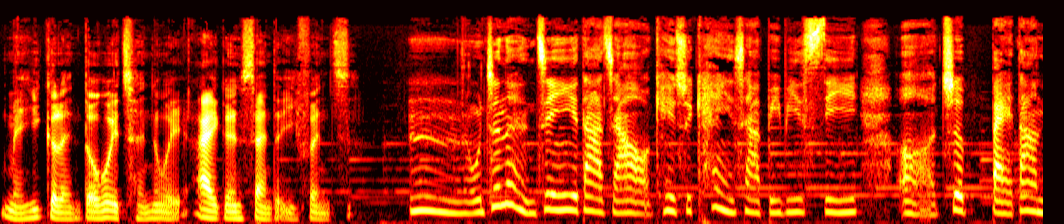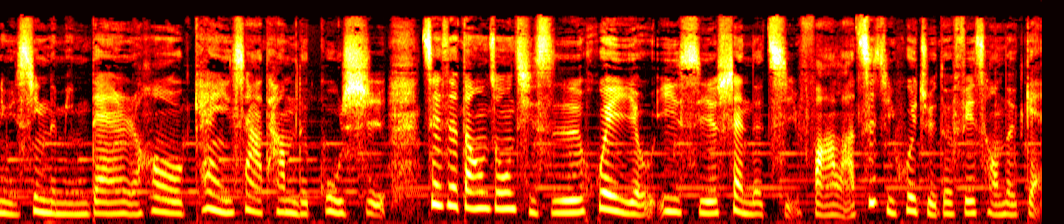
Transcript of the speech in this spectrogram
每一个人都会成为爱跟善的一份子。嗯，我真的很建议大家哦，可以去看一下 BBC，呃，这百大女性的名单，然后看一下她们的故事，在这当中其实会有一些善的启发啦，自己会觉得非常的感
